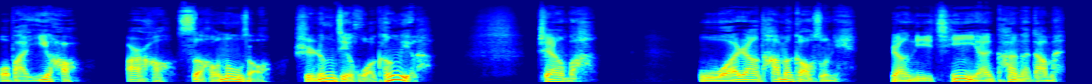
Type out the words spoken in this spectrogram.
我把一号、二号、四号弄走是扔进火坑里了？”这样吧，我让他们告诉你，让你亲眼看看他们。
